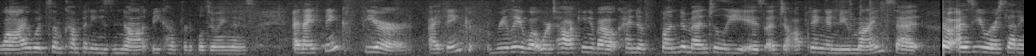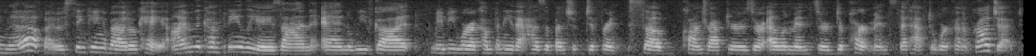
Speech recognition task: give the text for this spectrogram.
why would some companies not be comfortable doing this? And I think fear, I think really what we're talking about kind of fundamentally is adopting a new mindset. So as you were setting that up, I was thinking about okay, I'm the company liaison, and we've got maybe we're a company that has a bunch of different subcontractors or elements or departments that have to work on a project.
